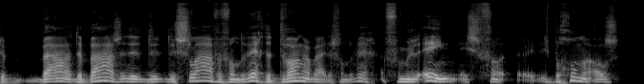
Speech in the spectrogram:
De, ba de bazen, de, de, de slaven van de weg, de dwangarbeiders van de weg. Formule 1 is, van, eh, is begonnen als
